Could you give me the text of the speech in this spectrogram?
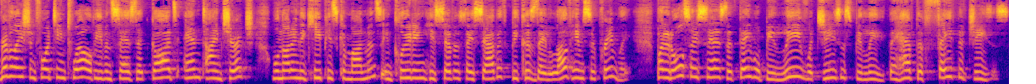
Revelation 14:12 even says that God's end time church will not only keep his commandments, including his seventh day Sabbath, because they love him supremely, but it also says that they will believe what Jesus believed. They have the faith of Jesus.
